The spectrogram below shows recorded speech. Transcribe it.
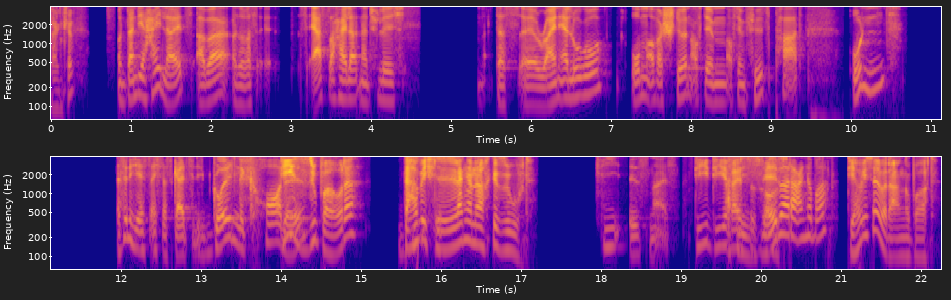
danke. Und dann die Highlights, aber, also was das erste Highlight natürlich das äh, Ryanair-Logo oben auf der Stirn, auf dem, auf dem Filzpart. Und, das finde ich jetzt echt das Geilste, die goldene Kordel. Die ist super, oder? Da habe ich ist- lange nach gesucht. Die ist nice. Die, die Hast du die reißt es selber raus. da angebracht? Die habe ich selber da angebracht.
